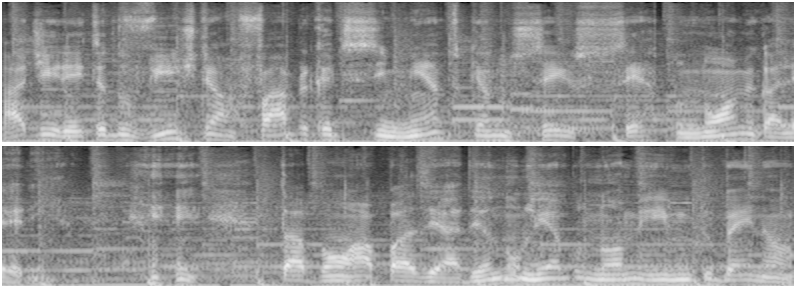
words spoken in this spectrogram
à direita do vídeo tem uma fábrica de cimento, que eu não sei o certo nome, galerinha. tá bom, rapaziada, eu não lembro o nome aí muito bem, não.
